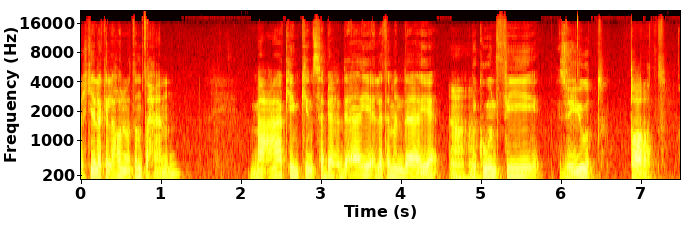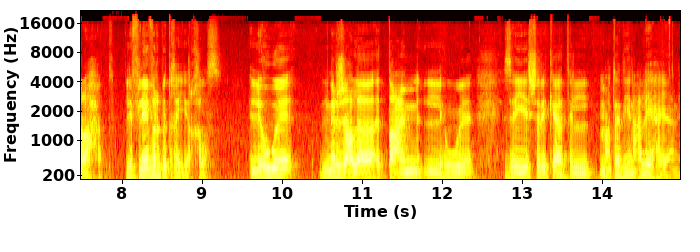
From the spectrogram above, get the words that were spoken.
بحكي لك القهوة لما تنطحن معك يمكن سبع دقائق لثمان دقائق. بيكون في زيوت طارت راحت الفليفر بتغير خلص اللي هو نرجع للطعم اللي هو زي الشركات المعتادين عليها يعني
